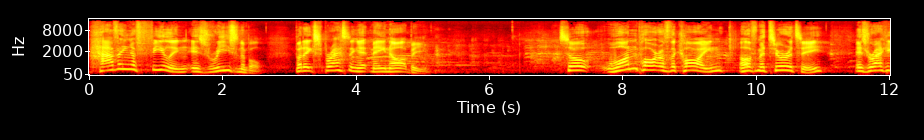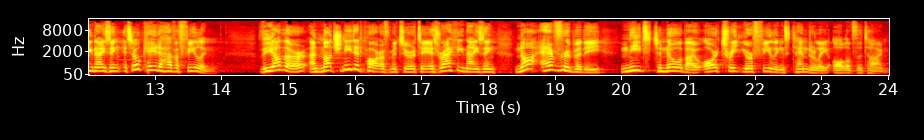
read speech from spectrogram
having a feeling is reasonable but expressing it may not be. So, one part of the coin of maturity is recognizing it's okay to have a feeling. The other and much needed part of maturity is recognizing not everybody needs to know about or treat your feelings tenderly all of the time.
